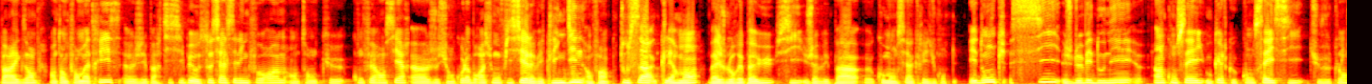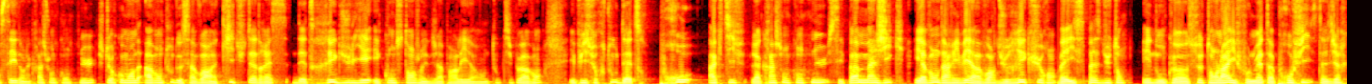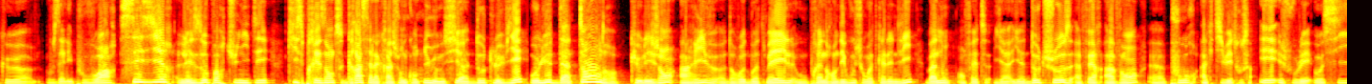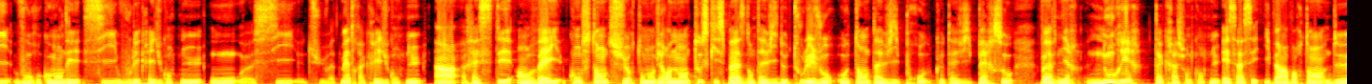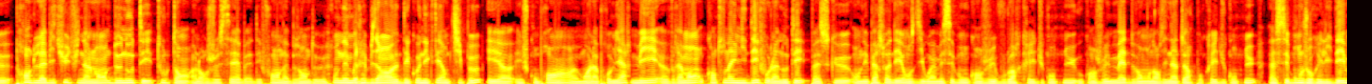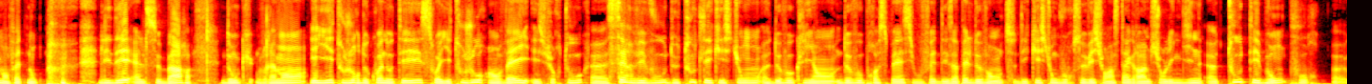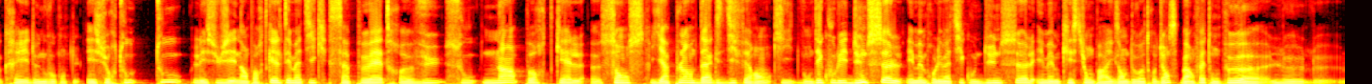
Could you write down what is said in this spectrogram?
par exemple en tant que formatrice. Euh, j'ai participé au Social Selling Forum en tant que conférencière. Euh, je suis en collaboration officielle avec LinkedIn. Enfin, tout ça, clairement, bah, je l'aurais pas eu si j'avais pas euh, commencé à créer du contenu. Et donc, si je devais donner un conseil ou quelques conseils si tu veux te lancer dans la création de contenu, je te recommande avant tout de savoir à qui tu t'adresses, d'être régulier et constant. J'en ai déjà parlé un tout petit peu avant. Et puis surtout d'être pro actif. La création de contenu, c'est pas magique. Et avant d'arriver à avoir du récurrent, bah, il se passe du temps. Et donc euh, ce temps-là, il faut le mettre à profit, c'est-à-dire que euh, vous allez pouvoir saisir les opportunités qui se présentent grâce à la création de contenu, mais aussi à d'autres leviers, au lieu d'attendre que les gens arrivent dans votre boîte mail ou prennent rendez-vous sur votre calendrier. Bah non, en fait, il y a, d'autres choses à faire avant euh, pour activer tout ça. Et je voulais aussi vous recommander, si vous voulez créer du contenu ou si tu vas te mettre à créer du contenu, à rester en veille constante sur ton environnement, tout ce qui se passe dans ta vie de tous les jours autant ta vie pro que ta vie perso va venir nourrir ta création de contenu. Et ça, c'est hyper important de prendre l'habitude finalement de noter tout le temps. Alors je sais, bah, des fois on a besoin de... On aimerait bien euh, déconnecter un petit peu et, euh, je comprends, hein, moi la première. Mais euh, vraiment, quand on a une idée, faut la noter parce que on est persuadé, on se dit ouais mais c'est bon quand je vais vouloir créer du contenu ou quand je vais me mettre devant mon ordinateur pour créer du contenu, c'est bon j'aurai l'idée, mais en fait non. L'idée, elle se barre. Donc vraiment, ayez toujours de quoi noter, soyez toujours en veille et surtout servez-vous de toutes les questions de vos clients, de vos prospects, si vous faites des appels de vente, des questions que vous recevez sur Instagram, sur LinkedIn, euh, tout est bon pour euh, créer de nouveaux contenus. Et surtout, tous les sujets, n'importe quelle thématique, ça peut être euh, vu sous n'importe quel sens. Il y a plein d'axes différents qui vont découler d'une seule et même problématique ou d'une seule et même question, par exemple, de votre audience. Bah, en fait, on peut le,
